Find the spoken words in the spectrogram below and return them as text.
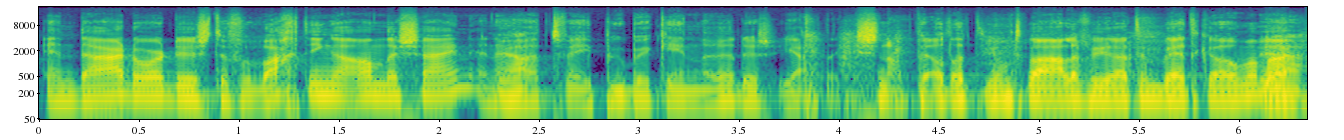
En daardoor dus de verwachtingen anders zijn. En hij Ja. had twee puberkinderen, dus ja, ik snap wel dat die om 12 uur uit hun bed komen. Maar ja,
